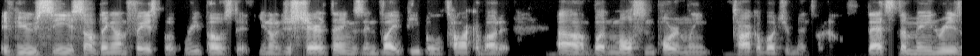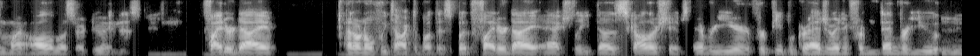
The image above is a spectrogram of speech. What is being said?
If you see something on Facebook, repost it. You know, just share things, invite people, talk about it. Um, but most importantly, talk about your mental health. That's the main reason why all of us are doing this. Fight Oar Die. I don't know if we talked about this, but Fight Oar Die actually does scholarships every year for people graduating from Denver U. Mm-hmm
